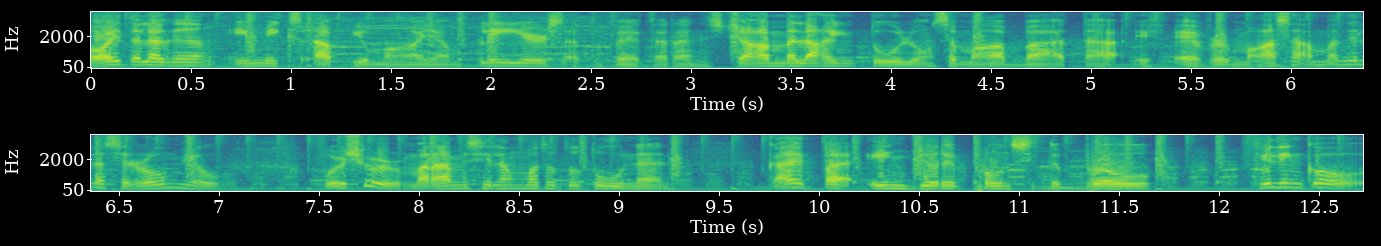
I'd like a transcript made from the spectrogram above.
Okay talagang i-mix up yung mga young players at veterans. Tsaka malaking tulong sa mga bata if ever makasama nila si Romeo. For sure, marami silang matututunan. Kahit pa injury prone si The Bro, feeling ko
